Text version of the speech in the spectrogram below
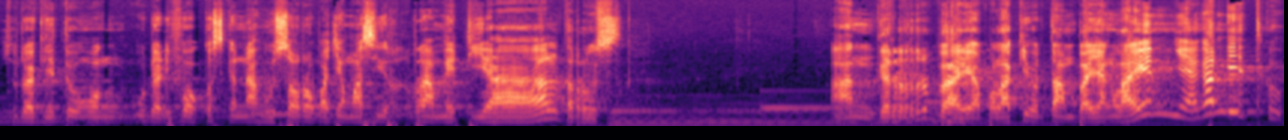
sudah gitu udah difokus ke nahu sorob aja masih remedial terus. Angger bahaya apalagi tambah yang lainnya kan gitu.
